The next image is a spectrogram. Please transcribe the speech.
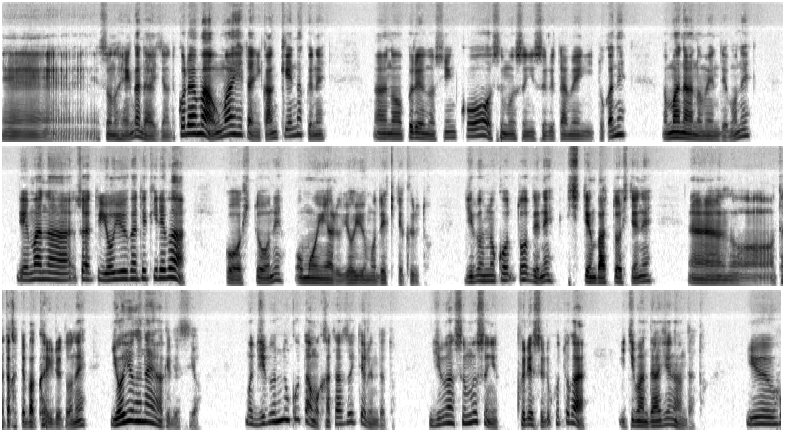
えー、その辺が大事なんで。これはまあ、うまい下手に関係なくね、あの、プレーの進行をスムースにするためにとかね、マナーの面でもね。で、マナー、そうやって余裕ができれば、こう、人をね、思いやる余裕もできてくると。自分のことでね、失点抜刀してね、あの、戦ってばっかりいるとね、余裕がないわけですよ。もう自分のことはもう片付いてるんだと。自分はスムースにプレーすることが一番大事なんだという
